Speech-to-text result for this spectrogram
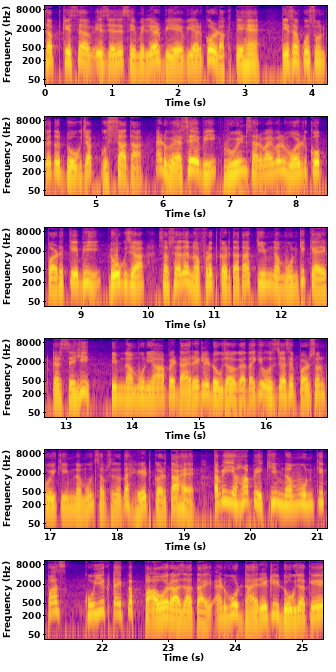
सब के सब इस जैसे सिमिलर बिहेवियर को रखते हैं। ये सबको सुन के तो डोगजा गुस्सा था। एंड वैसे भी रूइंड सर्वाइवल वर्ल्ड को पढ़ के भी डोगजा सबसे ज़्यादा नफरत करता था किम नमून के कैरेक्टर से ही। किम नमून यहाँ पे डायरेक्टली डोगजा को कहता है कि उस जैसे पर्सन को ही किम नमून सबसे ज़्यादा हेट करता है। अभी यहाँ पे किम नमून के पास कोई एक टाइप का पावर आ जाता है एंड वो डायरेक्टली डोगजा के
